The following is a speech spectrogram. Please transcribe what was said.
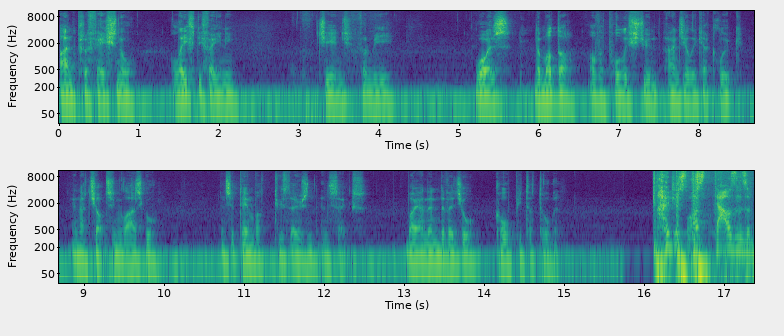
and professional life defining change for me was the murder of a Polish student, Angelika Kluk, in a church in Glasgow in September 2006 by an individual called Peter Tobin. I just lost thousands of.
